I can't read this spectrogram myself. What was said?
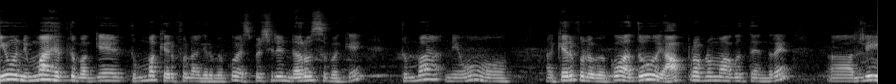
ನೀವು ನಿಮ್ಮ ಹೆಲ್ತ್ ಬಗ್ಗೆ ತುಂಬ ಕೇರ್ಫುಲ್ ಆಗಿರಬೇಕು. ಎಸ್ಪೆಷಲಿ ನರ್ವ್ಸ್ ಬಗ್ಗೆ ತುಂಬ ನೀವು ಕೇರ್ಫುಲ್ ಆಗಬೇಕು ಅದು ಯಾವ ಪ್ರಾಬ್ಲಮ್ ಆಗುತ್ತೆ ಅಂದರೆ ಅಲ್ಲಿ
